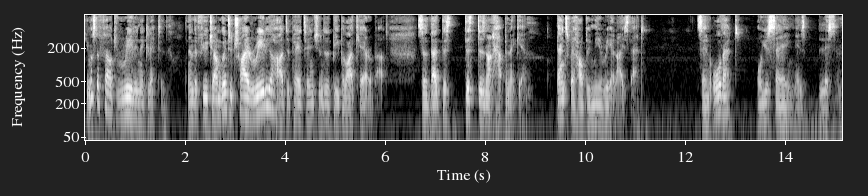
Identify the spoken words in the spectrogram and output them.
You must have felt really neglected. In the future, I'm going to try really hard to pay attention to the people I care about so that this, this does not happen again. Thanks for helping me realize that. Saying all that, all you're saying is listen.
